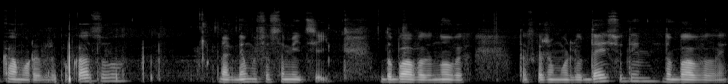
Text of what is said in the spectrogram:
Камери вже показував. Так, дивимося самі цій. Добавили нових, так скажемо, людей сюди. Добавили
